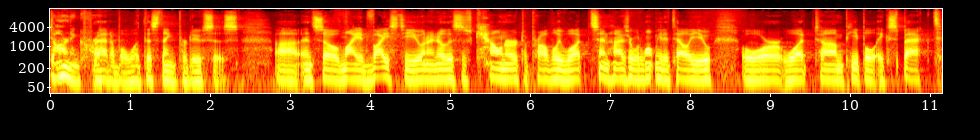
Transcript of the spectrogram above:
darn incredible what this thing produces. Uh, and so my advice to you, and I know this is counter to probably what Sennheiser would want me to tell you or what um, people expect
